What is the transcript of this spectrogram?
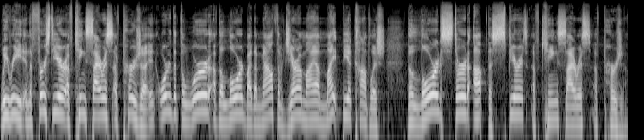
We read, In the first year of King Cyrus of Persia, in order that the word of the Lord by the mouth of Jeremiah might be accomplished, the Lord stirred up the spirit of King Cyrus of Persia.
